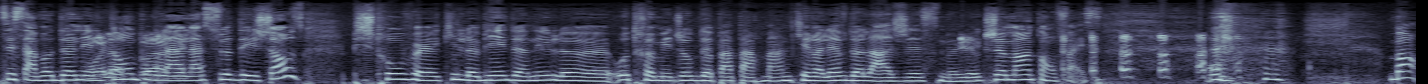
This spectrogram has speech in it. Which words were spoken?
Tu sais ça va donner Voilà, le ton pour la, suite des choses. Puis je trouve euh, qu'il l'a bien donné là euh, outre mes jokes de paparman qui relève de l'agisme Luc. Je m'en confesse. Bon,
